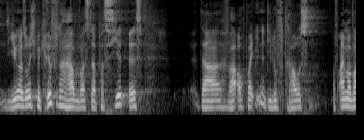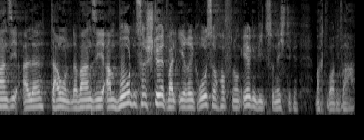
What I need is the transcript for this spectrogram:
die Jünger so richtig begriffen haben, was da passiert ist, da war auch bei ihnen die Luft draußen. Auf einmal waren sie alle down, da waren sie am Boden zerstört, weil ihre große Hoffnung irgendwie zunichte gemacht worden war.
